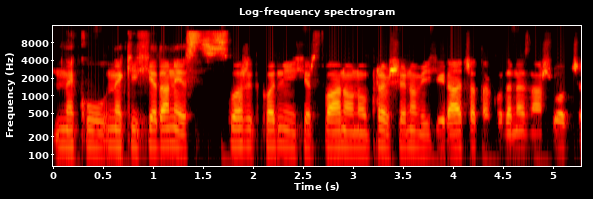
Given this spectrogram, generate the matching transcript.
neku, nekih 11 složiti kod njih jer stvarno ono previše novih igrača tako da ne znaš uopće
